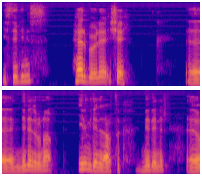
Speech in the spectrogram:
istediğiniz her böyle şey e, ne denir ona il mi denir artık ne denir E,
